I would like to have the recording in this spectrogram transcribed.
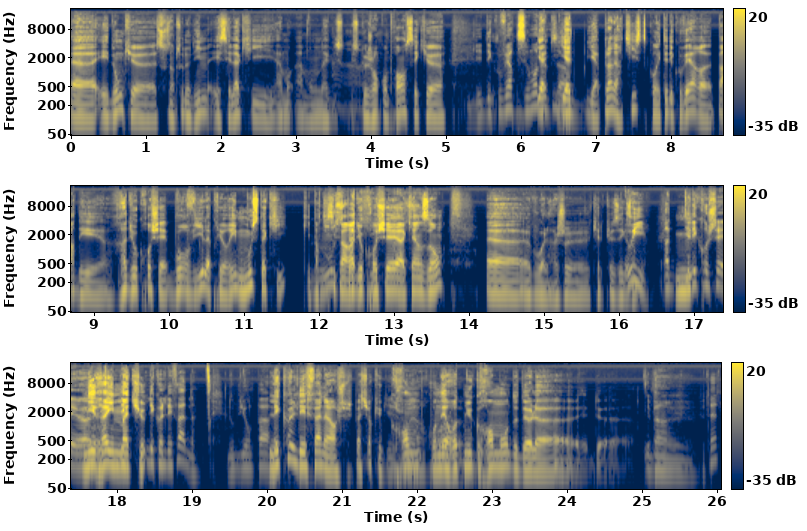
Euh, et donc euh, sous un pseudonyme. Et c'est là qui, à mon, à mon avis, ce- ce que j'en comprends, c'est que Il est découvert plus ou moins il y, a- comme ça. il y a- il y a plein d'artistes qui ont été découverts euh, par des radios crochets. Bourville, a priori, Moustaki, qui participe à un Moustaki. radio crochet à 15 ans. Euh, voilà, je, quelques exemples. oui, télécrochet. euh, Mireille Mathieu. L'école des fans. N'oublions pas. L'école des fans, alors je suis pas sûr qu'on ait retenu grand monde de, le- de, Eh ben, euh, peut-être.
